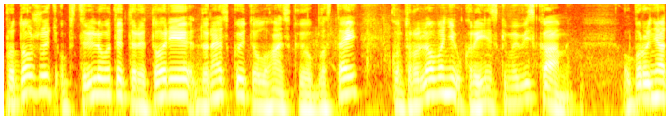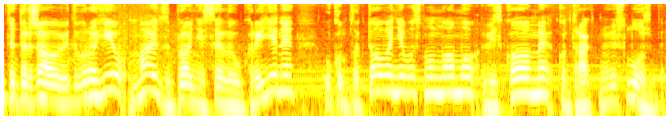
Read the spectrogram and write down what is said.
продовжують обстрілювати території Донецької та Луганської областей, контрольовані українськими військами. Обороняти державу від ворогів мають Збройні сили України, укомплектовані в основному військовими контрактної служби.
